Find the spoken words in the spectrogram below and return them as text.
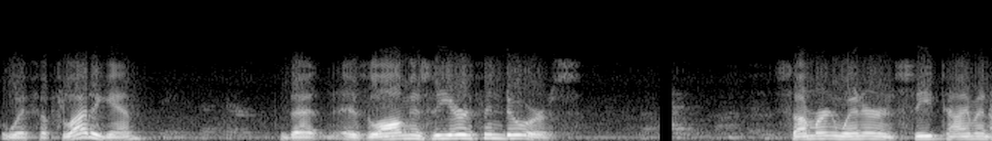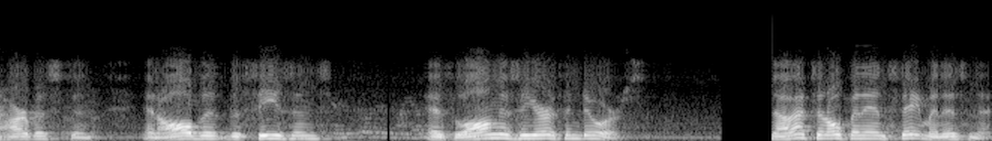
with a flood again, that as long as the earth endures, summer and winter and seed time and harvest and, and all the, the seasons, as long as the earth endures. Now that's an open-end statement, isn't it?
